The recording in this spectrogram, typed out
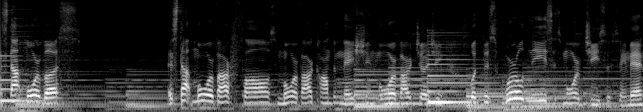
is not more of us. It's not more of our flaws, more of our condemnation, more of our judging. What this world needs is more of Jesus. Amen.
